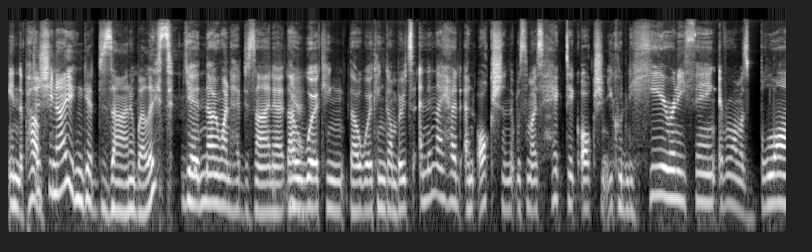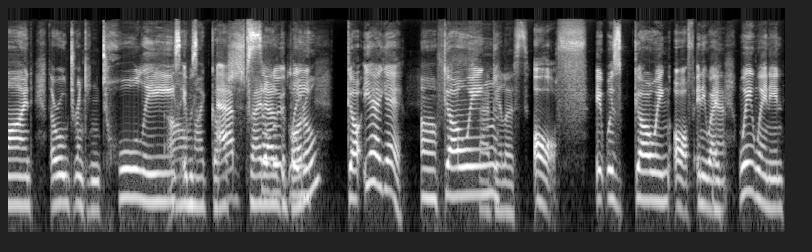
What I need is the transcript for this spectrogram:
in the pub. Does she know you can get designer wellies? Yeah, no one had designer. They Yeah. were working. They were working gumboots, and then they had an auction that was the most hectic auction. You couldn't hear anything. Everyone was blind. They were all drinking tallies. Oh it was my gosh, straight out of the bottle? Go, yeah, yeah. Oh, going fabulous. off. It was going off. Anyway, Yeah. we went in,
